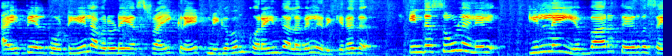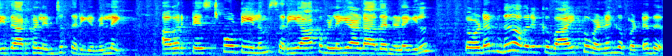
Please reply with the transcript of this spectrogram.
ஐபிஎல் போட்டியில் அவருடைய ஸ்ட்ரைக் ரேட் மிகவும் குறைந்த அளவில் இருக்கிறது. இந்த சூழலில் கில்லை எவ்வாறு தேர்வு செய்தார்கள் என்று தெரியவில்லை. அவர் டெஸ்ட் போட்டியிலும் சரியாக விளையாடாத நிலையில் தொடர்ந்து அவருக்கு வாய்ப்பு வழங்கப்பட்டது.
